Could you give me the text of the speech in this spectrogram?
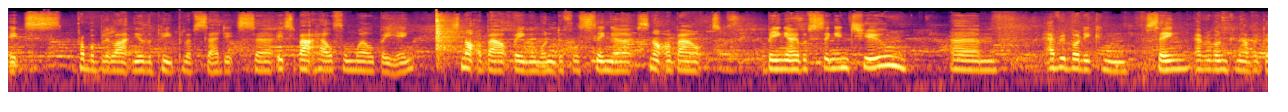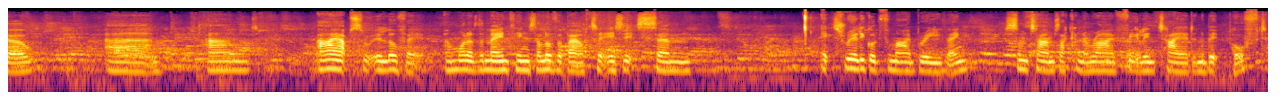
it's probably like the other people have said, it's, uh, it's about health and well-being. It's not about being a wonderful singer. It's not about being able to sing in tune. Um, everybody can sing, everyone can have a go. Um, and I absolutely love it. And one of the main things I love about it is it's... Um, it's really good for my breathing. Sometimes I can arrive feeling tired and a bit puffed,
